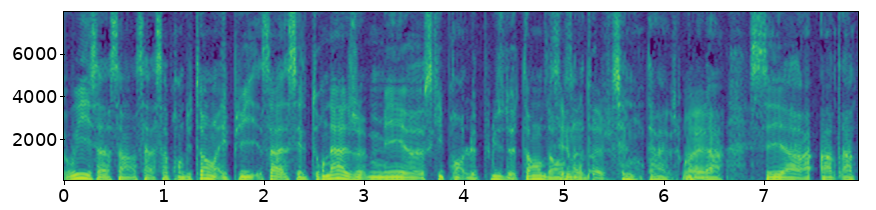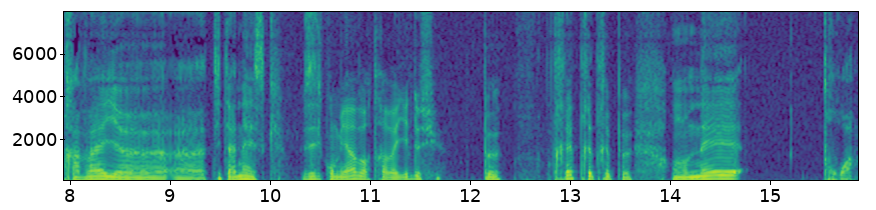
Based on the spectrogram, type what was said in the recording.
oui, ça ça, ça, prend du temps. Et puis ça, c'est le tournage, mais ce qui prend le plus de temps dans c'est le montage. C'est le montage. Voilà. C'est un, un, travail titanesque. Vous êtes combien à avoir travaillé dessus? Peu. Très, très, très peu. On est trois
